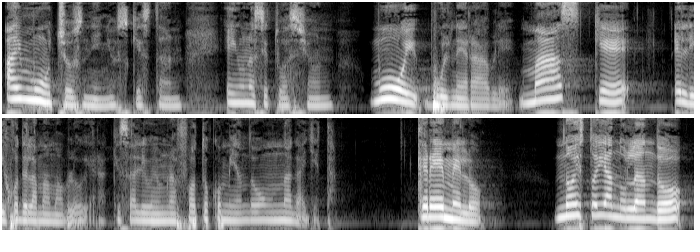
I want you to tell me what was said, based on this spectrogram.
Hay muchos niños que están en una situación muy vulnerable, más que el hijo de la mamá bloguera que salió en una foto comiendo una galleta. Créemelo, no estoy anulando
